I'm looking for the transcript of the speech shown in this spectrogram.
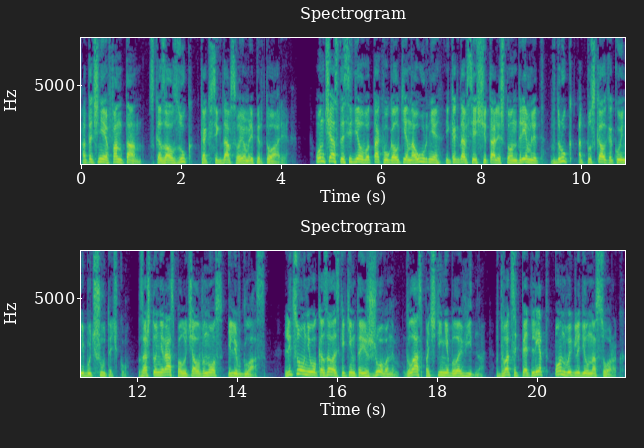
а точнее фонтан», — сказал Зук, как всегда в своем репертуаре. Он часто сидел вот так в уголке на урне, и когда все считали, что он дремлет, вдруг отпускал какую-нибудь шуточку, за что не раз получал в нос или в глаз. Лицо у него казалось каким-то изжеванным, глаз почти не было видно. В 25 лет он выглядел на 40.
